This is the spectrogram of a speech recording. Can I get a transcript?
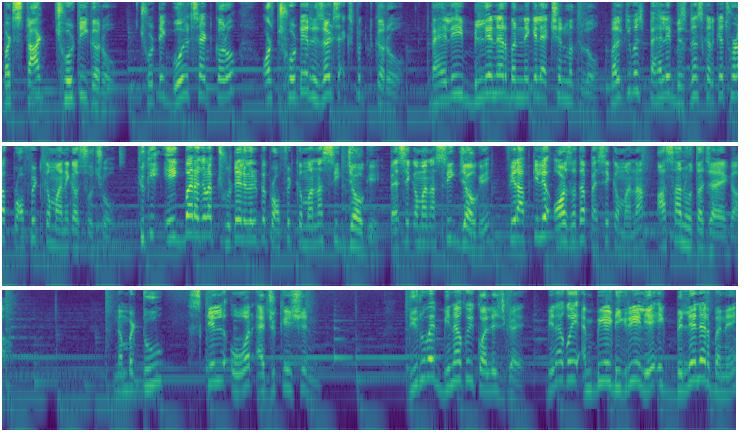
बट स्टार्ट छोटी करो। छोटे गोल सेट करो और छोटे रिजल्ट्स एक्सपेक्ट करो। पहले ही बिलियनर बनने के लिए एक्शन मत लो, बल्कि बस पहले बिज़नेस करके थोड़ा प्रॉफिट कमाने का सोचो। क्योंकि एक बार अगर आप छोटे लेवल पे प्रॉफिट कमाना सीख जाओगे, पैसे कमाना सीख जाओगे, फिर आपके लिए और ज़्यादा पैसे कमाना आसान होता जाएगा। Number two skill over education Dhirubhai, बिना कोई कॉलेज गए, बिना कोई एमबीए डिग्री लिए एक बिलियनर बने,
